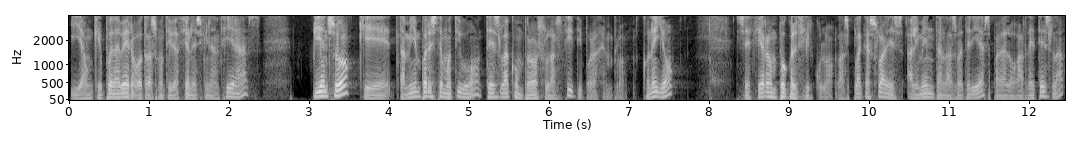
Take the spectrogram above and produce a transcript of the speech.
y aunque pueda haber otras motivaciones financieras, pienso que también por este motivo Tesla compró SolarCity, por ejemplo. Con ello, se cierra un poco el círculo. Las placas solares alimentan las baterías para el hogar de Tesla,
